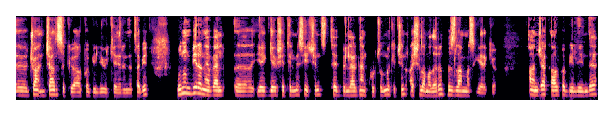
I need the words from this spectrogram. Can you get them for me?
e, can, can sıkıyor Avrupa Birliği ülkelerinde tabii. Bunun bir an evvel e, gevşetilmesi için, tedbirlerden kurtulmak için aşılamaların hızlanması gerekiyor. Ancak Avrupa Birliği'nde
